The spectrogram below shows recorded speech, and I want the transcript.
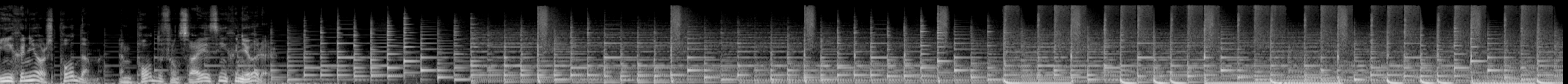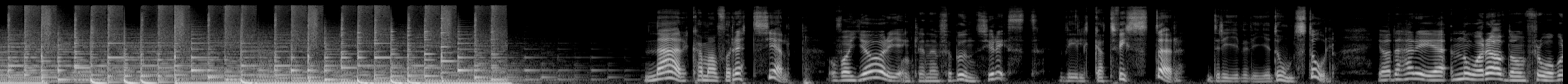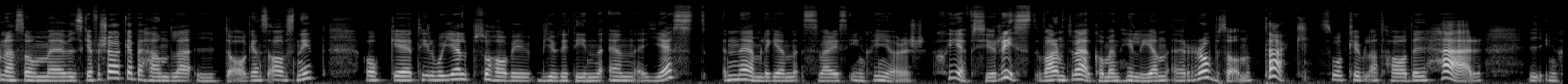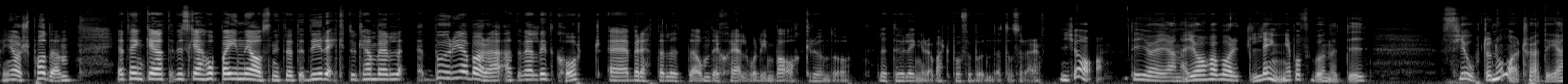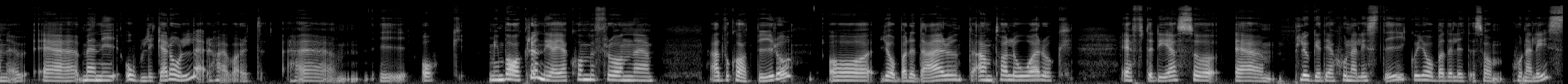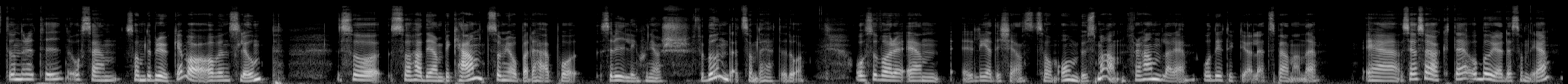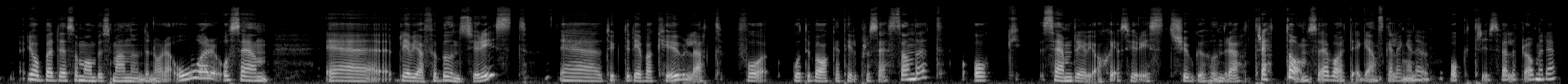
Ingenjörspodden, en podd från Sveriges Ingenjörer. När kan man få rättshjälp? Och vad gör egentligen en förbundsjurist? Vilka tvister driver vi i domstol? Ja, det här är några av de frågorna som eh, vi ska försöka behandla i dagens avsnitt. Och eh, till vår hjälp så har vi bjudit in en gäst, nämligen Sveriges Ingenjörers chefsjurist. Varmt välkommen Helene Robson. Tack! Så kul att ha dig här i Ingenjörspodden. Jag tänker att vi ska hoppa in i avsnittet direkt. Du kan väl börja bara att väldigt kort eh, berätta lite om dig själv och din bakgrund och lite hur länge du har varit på förbundet och sådär. Ja, det gör jag gärna. Jag har varit länge på förbundet i 14 år tror jag att det är nu. Eh, men i olika roller har jag varit ehm, i. Och min bakgrund är, att jag kommer från eh, advokatbyrå och jobbade där runt ett antal år och efter det så eh, pluggade jag journalistik och jobbade lite som journalist under en tid och sen som det brukar vara av en slump så, så hade jag en bekant som jobbade här på Civilingenjörsförbundet som det hette då. Och så var det en ledig tjänst som ombudsman, förhandlare och det tyckte jag lät spännande. Eh, så jag sökte och började som det. Jobbade som ombudsman under några år och sen eh, blev jag förbundsjurist. Eh, tyckte det var kul att få gå tillbaka till processandet och sen blev jag chefsjurist 2013 så jag har varit det ganska länge nu och trivs väldigt bra med det.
